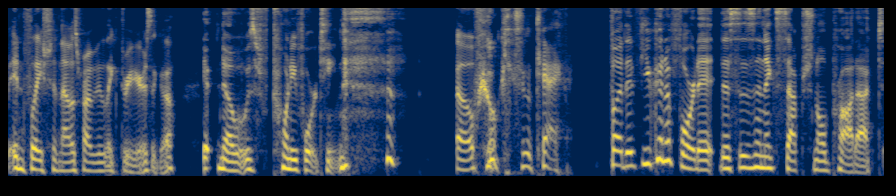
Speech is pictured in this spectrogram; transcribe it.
inflation. That was probably like three years ago. It, no, it was 2014. oh, okay. But if you can afford it, this is an exceptional product.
